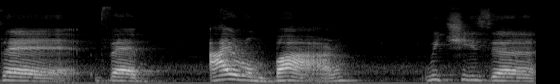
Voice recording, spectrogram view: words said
the, the iron bar which is uh,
